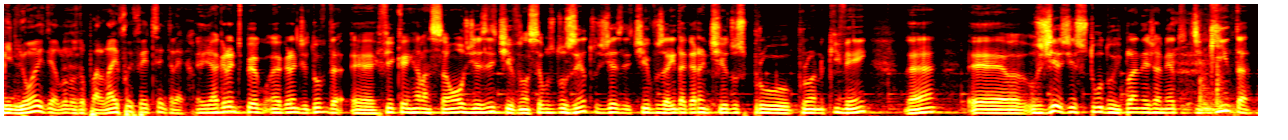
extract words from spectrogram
milhões de alunos do Paraná e foi feita essa entrega. E a grande, a grande dúvida é, fica em relação aos dias letivos. Nós temos 200 dias letivos ainda garantidos para o ano que vem, né? É, os dias de estudo e planejamento de quinta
